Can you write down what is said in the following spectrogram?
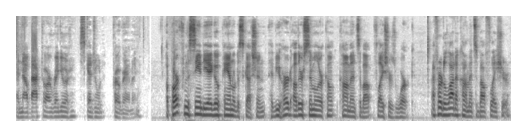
And now back to our regular scheduled programming. Apart from the San Diego panel discussion, have you heard other similar com- comments about Fleisher's work? I've heard a lot of comments about Fleisher.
